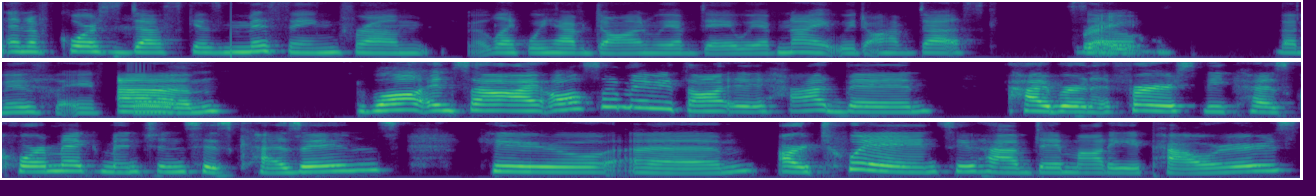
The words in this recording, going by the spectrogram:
And of course, dusk is missing from like we have dawn, we have day, we have night, we don't have dusk. So right. That is the eighth. Um, well, and so I also maybe thought it had been Hybern at first because Cormac mentions his cousins who um are twins who have Daemati powers.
